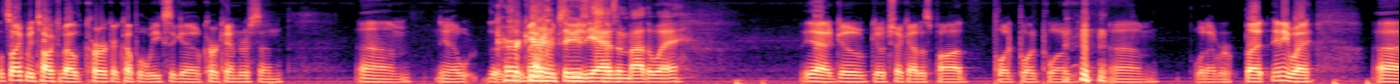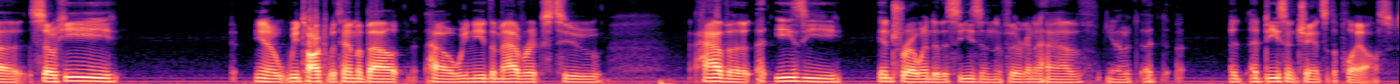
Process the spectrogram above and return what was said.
it's like we talked about Kirk a couple of weeks ago, Kirk Henderson. Um, you know, the, Kirk, the your enthusiasm, by the way. yeah, go go check out his pod. Plug plug plug. um, whatever. But anyway, uh, so he, you know, we talked with him about how we need the Mavericks to have a, a easy intro into the season if they're going to have you know a, a, a decent chance at the playoffs.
